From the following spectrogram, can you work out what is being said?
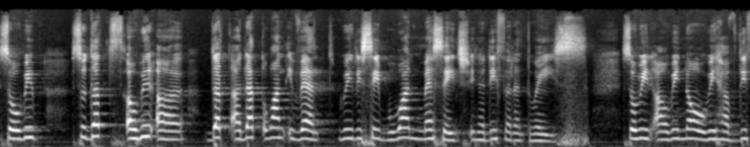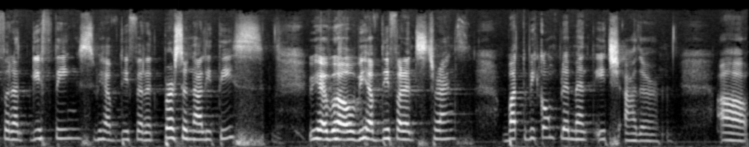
So we, so that uh, we, that uh, that one event, we receive one message in a different ways. So we uh, we know we have different giftings, we have different personalities, we have uh, we have different strengths, but we complement each other. Uh,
